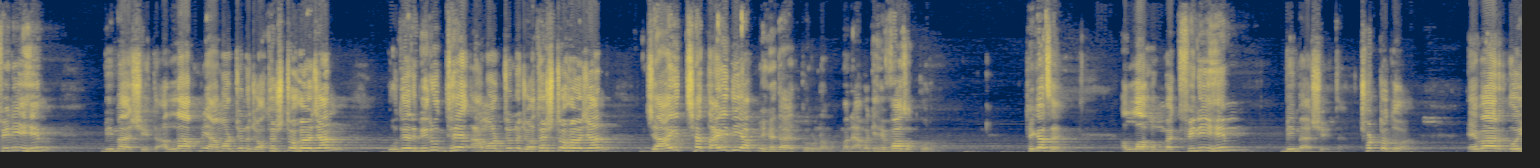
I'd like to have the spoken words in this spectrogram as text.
ফিনিহিম বিমা শীত। আল্লাহ, আপনি আমার জন্য যথেষ্ট হয়ে যান, ওদের বিরুদ্ধে আমার জন্য যথেষ্ট হয়ে যান, যা ইচ্ছা তাই দিয়ে আপনি হেদায়ত করুন আমার মানে আমাকে হেফাজত করুন। ঠিক আছে? আল্লাহ ফিনিহিম বিমা শীত। ছোট্ট দোয়া। এবার ওই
